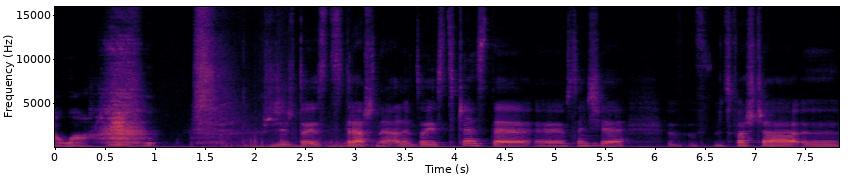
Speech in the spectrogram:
Ała. Przecież to jest straszne, ale to jest częste, e, w sensie, zwłaszcza e,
